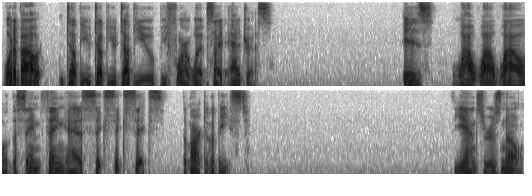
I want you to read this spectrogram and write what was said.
What about www before a website address? Is wow wow wow the same thing as 666, the mark of the beast? The answer is no.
